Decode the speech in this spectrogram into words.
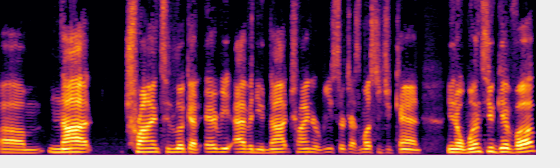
um, not trying to look at every avenue, not trying to research as much as you can. You know, once you give up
